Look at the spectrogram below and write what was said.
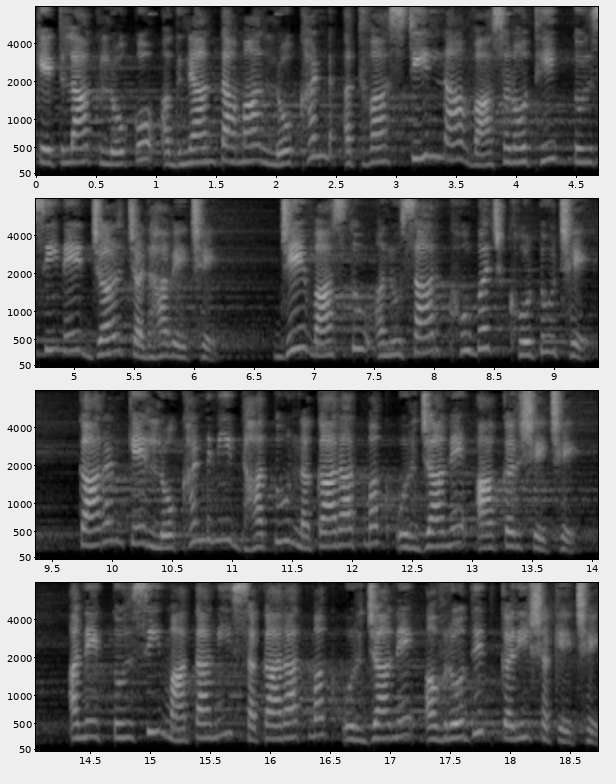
કેટલાક લોકો અજ્ઞાનતામાં લોખંડ અથવા સ્ટીલના વાસણોથી તુલસીને જળ ચઢાવે છે, જે વાસ્તુ અનુસાર ખૂબ જ ખોટું છે, કારણ કે લોખંડની ધાતુ નકારાત્મક ઉર્જાને આકર્ષે છે. અને તુલસી માતાની સકારાત્મક ઉર્જાને અવરોધિત કરી શકે છે.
